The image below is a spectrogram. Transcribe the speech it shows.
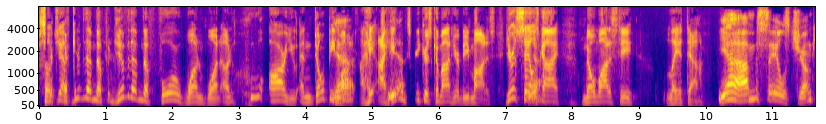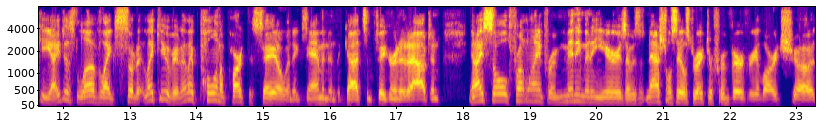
So, Jeff, give them the give them the four one one on who are you, and don't be Yeah. modest. I hate I hate Yeah. when speakers come out here and be modest. You're a sales Yeah. guy, no modesty. Lay it down. Yeah, I'm a sales junkie. I just love like sort of like you, Victor. I like pulling apart the sale and examining the guts and figuring it out. And and I sold Frontline for many, many years. I was a national sales director for a very, very large uh,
